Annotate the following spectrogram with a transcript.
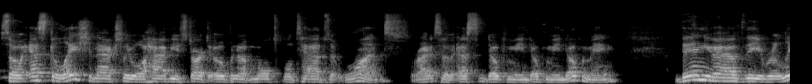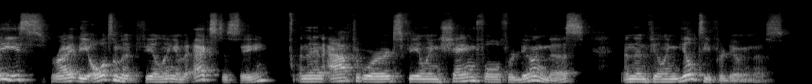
So escalation actually will have you start to open up multiple tabs at once, right? So S dopamine, dopamine, dopamine. Then you have the release, right? The ultimate feeling of ecstasy. And then afterwards, feeling shameful for doing this, and then feeling guilty for doing this.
